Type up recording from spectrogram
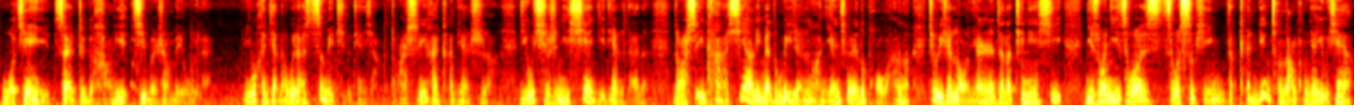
我建议在这个行业基本上没有未来，因为很简单，未来是自媒体的天下，这玩意谁还看电视啊？尤其是你县级电视台的，这玩意儿谁看？县里面都没人了，年轻人都跑完了，就一些老年人在那听听戏。你说你做做视频，这肯定成长空间有限啊。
